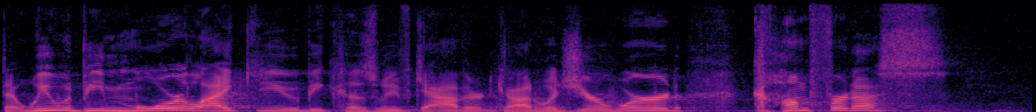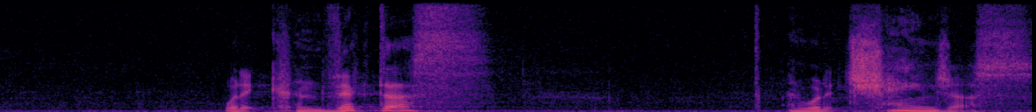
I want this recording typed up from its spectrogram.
that we would be more like you because we've gathered, God. Would your word comfort us? Would it convict us? And would it change us?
